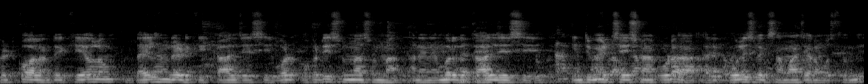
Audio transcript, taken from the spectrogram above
పెట్టుకోవాలంటే కేవలం డైల్ హండ్రెడ్కి కాల్ చేసి ఒక- ఒకటి సున్నా సున్నా అనే నెంబర్కి కాల్ చేసి ఇంటిమేట్ చేసినా కూడా అది పోలీసులకు సమాచారం వస్తుంది.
